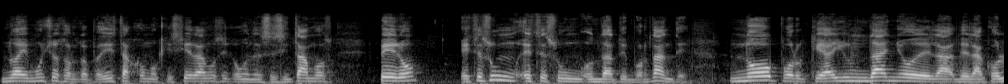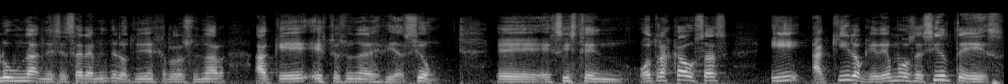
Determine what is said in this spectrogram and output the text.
no hay muchos ortopedistas como quisiéramos y como necesitamos, pero este es un, este es un, dato importante. No porque hay un daño de la, de la columna necesariamente lo tienes que relacionar a que esto es una desviación. Eh, existen otras causas y aquí lo que queremos decirte es,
